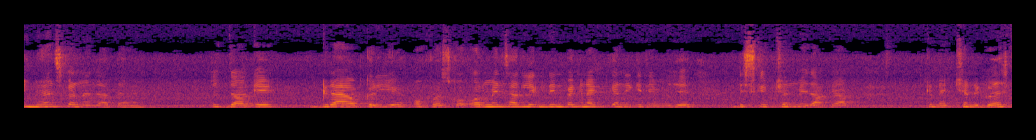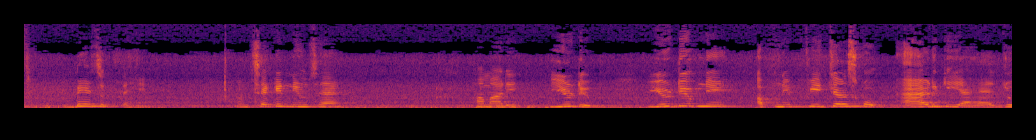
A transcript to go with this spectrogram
इन्हेंस करना चाहता है तो जाके ग्रैब करिए ऑफर्स को। और मेरे साथ लिंक्डइन पे कनेक्ट करने के लिए मुझे डिस्क्रिप्शन में जाके आप कनेक्शन रिक्वेस्ट भेज सकते हैं। और सेकंड न्यूज़ है हमारी यूट्यूब यूट्यूब ने अपने फीचर्स को ऐड किया है, जो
